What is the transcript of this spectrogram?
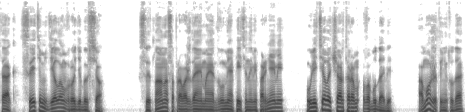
Так, с этим делом вроде бы все. Светлана, сопровождаемая двумя Петиными парнями, улетела чартером в Абу-Даби. А может и не туда.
